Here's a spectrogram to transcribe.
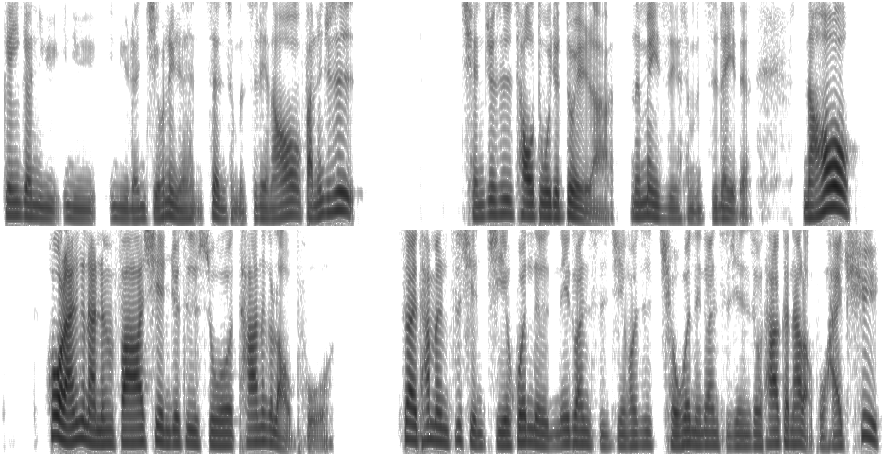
跟一个女女女人结婚，的女人很正什么之类，然后反正就是钱就是超多就对了啦，那妹子什么之类的，然后。后来那个男人发现，就是说他那个老婆，在他们之前结婚的那段时间，或是求婚那段时间的时候，他跟他老婆还去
